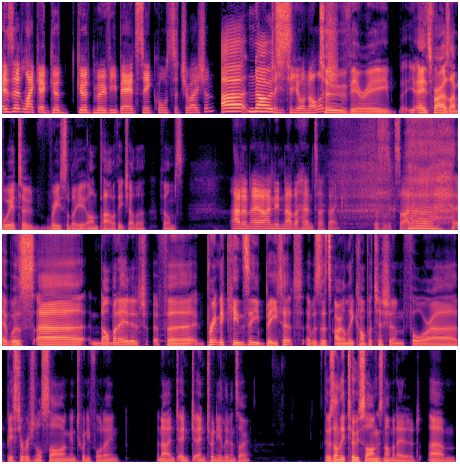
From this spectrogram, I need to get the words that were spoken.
is it like a good good movie bad sequel situation? Uh no, To, it's to your knowledge, two very as far as I'm aware, two reasonably on par with each other films. I don't know. I need another hint. I think this is exciting. though. it was uh, nominated for Bret McKenzie beat it. It was its only competition for uh, best original song in 2014. No, in, in, in 2011. Sorry, there was only two songs nominated. Um,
